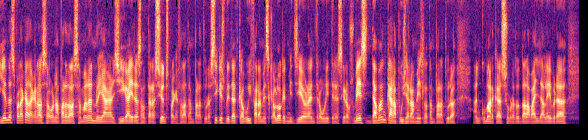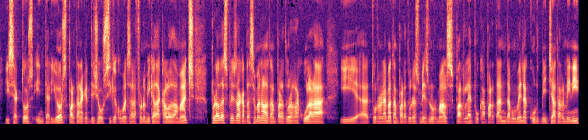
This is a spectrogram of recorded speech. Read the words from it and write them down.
i hem d'esperar que de cara a la segona part de la setmana no hi hagi gaires alteracions perquè fa la temperatura. Sí que és veritat que avui farà més calor, aquest migdia hi haurà entre 1 i 3 graus més, demà encara pujarà més la temperatura en comarques sobretot de la Vall de l'Ebre i sectors interiors, per tant aquest dijous sí que començarà a fer una mica de calor de maig, però després al cap de setmana la temperatura recularà i eh, tornarem a temperatures més normals per l'època. Per tant, de moment a curt mitjà termini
